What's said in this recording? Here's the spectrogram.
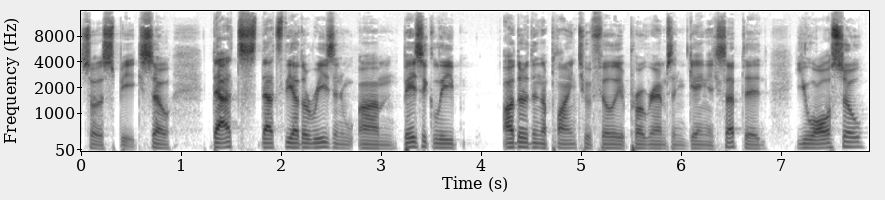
so to speak. So that's that's the other reason. Um, basically other than applying to affiliate programs and getting accepted you also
